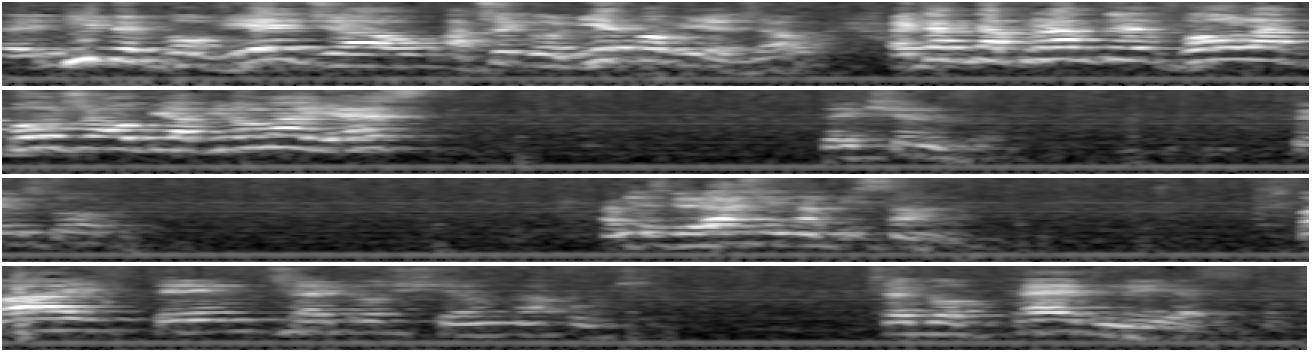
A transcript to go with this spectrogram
e, niby powiedział, a czego nie powiedział, a tak naprawdę wola Boża objawiona jest w tej księdze, w tym słowie. Tam jest wyraźnie napisane. Trwaj w tym, czego się nauczy, czego pewny jesteś.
